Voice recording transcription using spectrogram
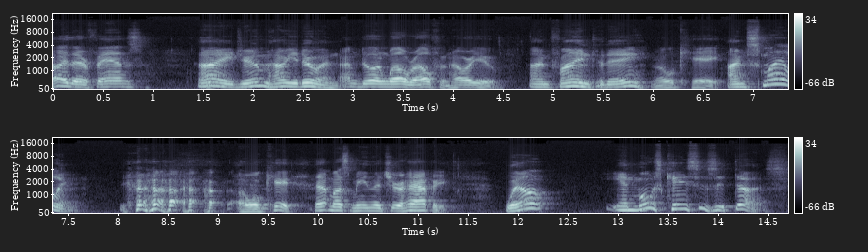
Hi there, fans. Hi, Jim. How you doing? I'm doing well, Ralph, and how are you? I'm fine today. Okay. I'm smiling. okay. That must mean that you're happy. Well, in most cases it does.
